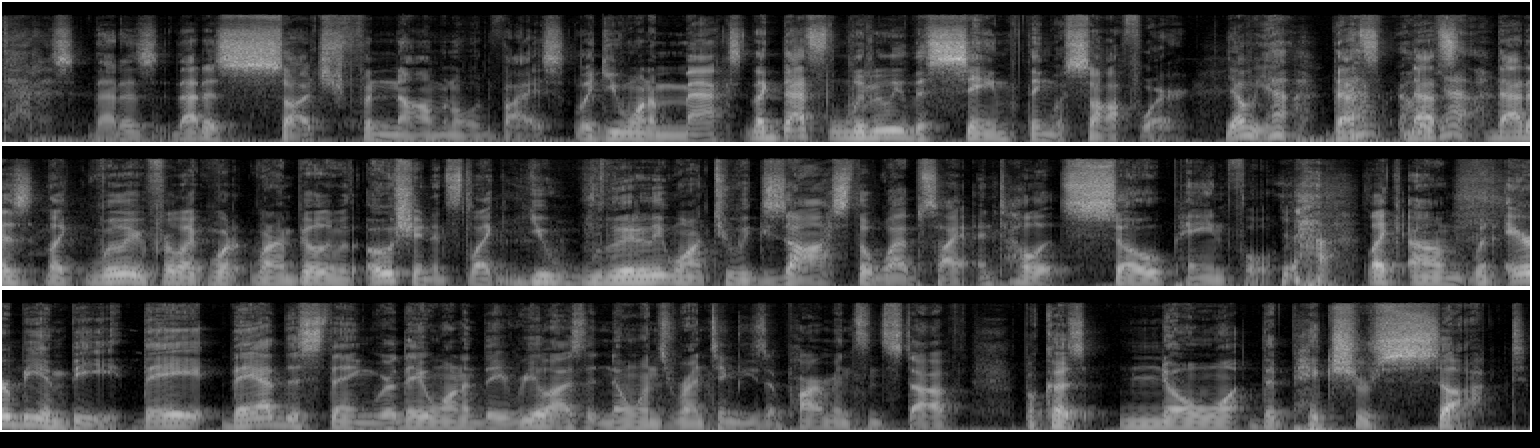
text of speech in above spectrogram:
That is that is that is such phenomenal advice. Like you want to max like that's literally the same thing with software. Oh yeah. That's Oh, that's yeah. that is like really for like what what I'm building with Ocean. It's like you literally want to exhaust the website until it's so painful. Yeah. Like um with Airbnb, they they had this thing where they wanted they realized that no one's renting these apartments and stuff because no one the pictures sucked.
